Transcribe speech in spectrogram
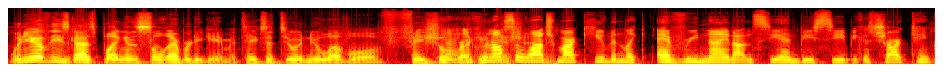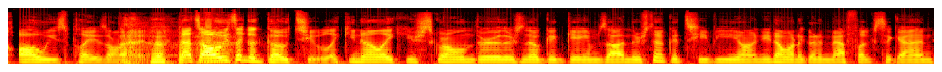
when you have these guys playing in the celebrity game, it takes it to a new level of facial Yeah, you can also watch Mark Cuban like every night on CNBC because Shark Tank always plays on it. That's always like a go-to. Like you know, like you're scrolling through, there's no good games on, there's no good TV on. You don't want to go to Netflix again.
